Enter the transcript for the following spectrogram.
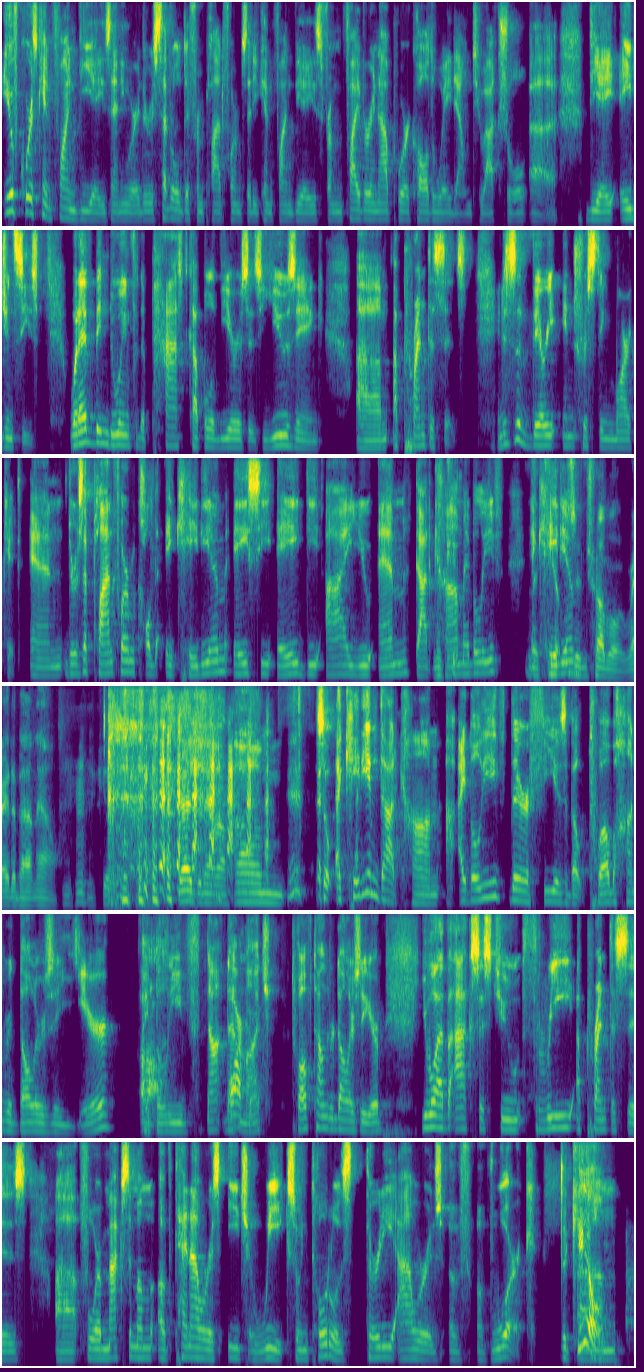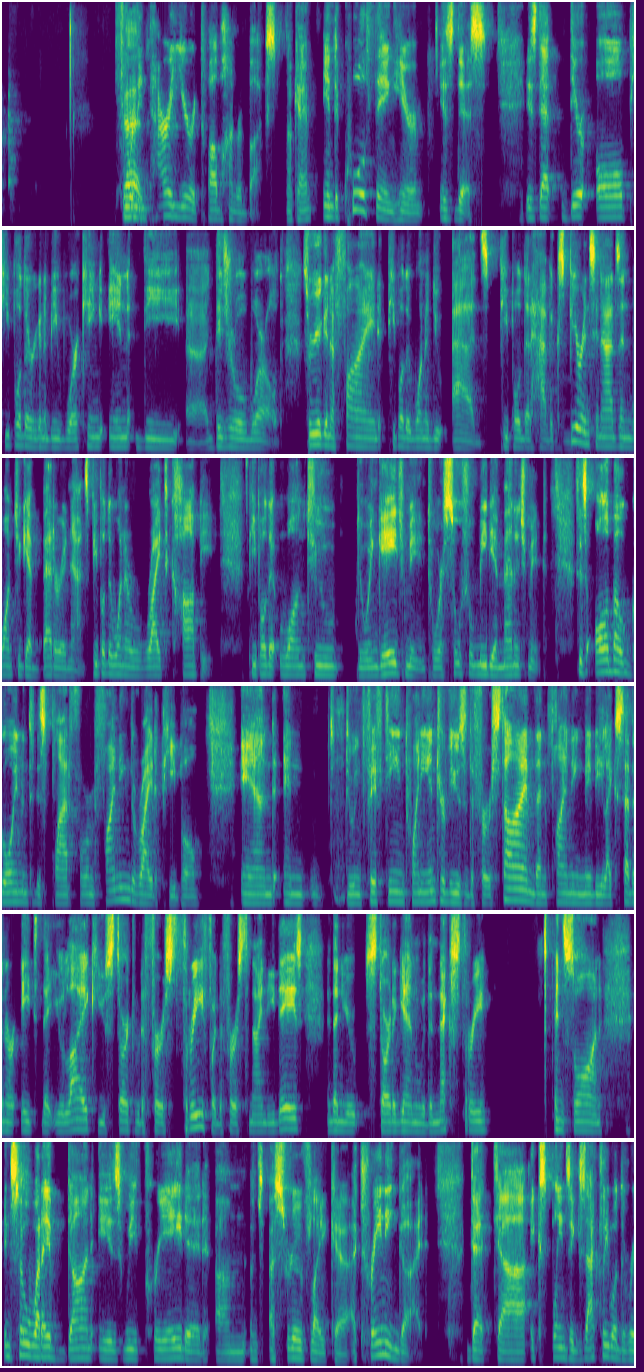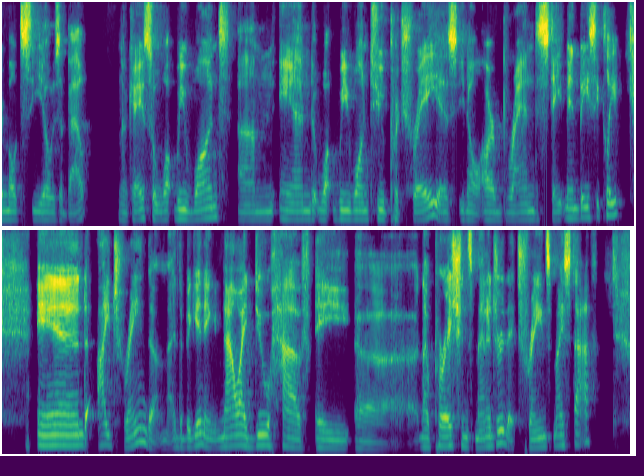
you of course can find VAs anywhere. There are several different platforms that you can find VAs from Fiverr and Upwork all the way down to actual uh, VA agencies. What I've been doing for the past couple of years is using um, apprentices. And this is a very interesting market. And there's a platform called Acadium, A C A D I U M dot com, I believe. Acadium. in trouble right about now. Mm-hmm. um, so Acadium.com, I believe their fee is about $1,200 a year. Oh, I believe not that much. $1,200 a year. You will have access to three apprentices uh, for a maximum of 10 hours each a week. So in total is 30 hours of, of work. The kill. Um, for an entire year at 1200 bucks okay? And the cool thing here is this is that they're all people that are going to be working in the uh, digital world. So you're going to find people that want to do ads people that have experience in ads and want to get better in ads people that want to write copy people that want to do engagement or social media management. So it's all about going into this platform, finding the right people and and doing 15, 20 interviews the first time, then finding maybe like seven or eight that you like. You start with the first three for the first 90 days, and then you start again with the next three and so on. And so what I've done is we've created um, a, a, sort of like a, a training guide that uh, explains exactly what the remote CEO is about okay so what we want um, and what we want to portray is you know our brand statement basically. And i trained them at the beginning. Now i do have a uh, an operations manager that trains my staff.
